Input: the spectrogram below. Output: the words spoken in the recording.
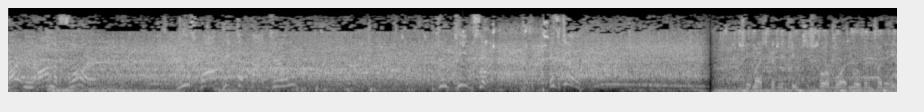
Martin on the floor. Loose ball picked up by Jrue. Jrue keeps it. It's good. Too much because he keeps the scoreboard moving for the Heat.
